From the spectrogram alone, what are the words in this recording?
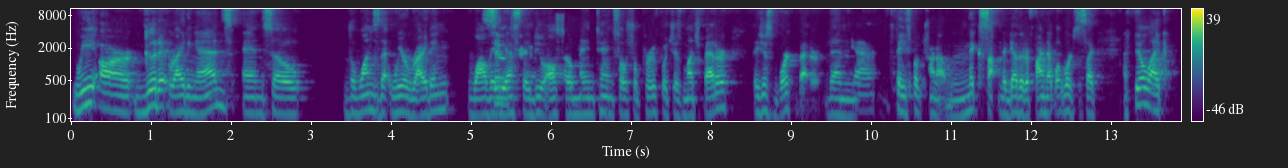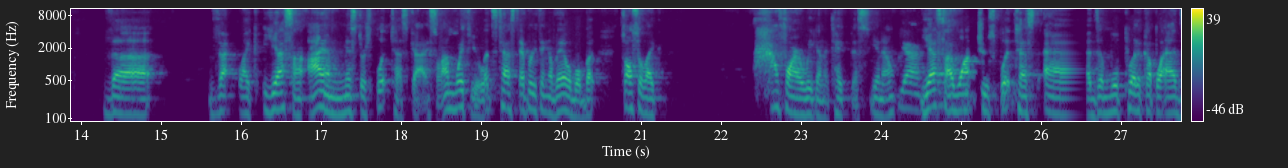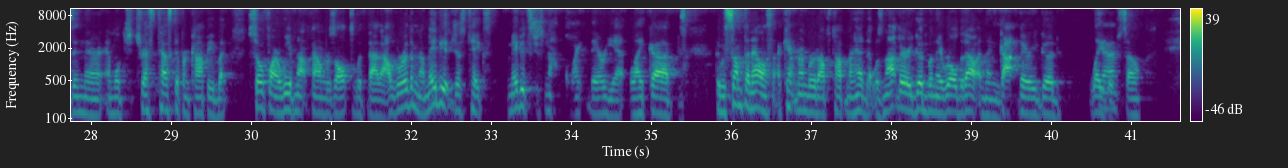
we are good at writing ads. And so the ones that we're writing, while they, so yes, true. they do also maintain social proof, which is much better, they just work better than yeah. Facebook trying to mix something together to find out what works. It's like, I feel like the that like yes I, am mr split test guy so i'm with you. Let's test everything available. But it's also like how far are we going to take this you know? Yeah. Yes i want to split test ads and we'll put a couple ads in there and we'll test test different copy but so far we have not found results with that algorithm. Now maybe it just takes maybe it's just not quite there yet. Like uh there was something else i can't remember it off the top of my head that was not very good when they rolled it out and then got very good later yeah. so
